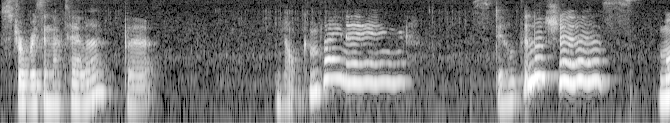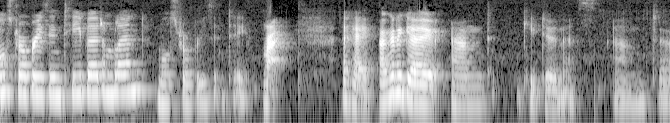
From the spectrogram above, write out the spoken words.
strawberries and Nutella, but not complaining. Still delicious. More strawberries in tea, bird and blend. More strawberries in tea. Right. Okay, I'm going to go and keep doing this. And uh,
